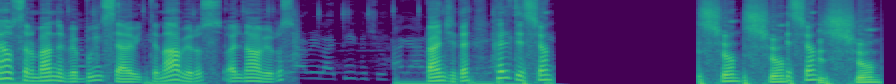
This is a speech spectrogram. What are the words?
Sen sorun bendir ve bugün sizlerle birlikte ne yapıyoruz? Ali ne yapıyoruz? Bence de kalitesi şan Şan şan şan şan.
